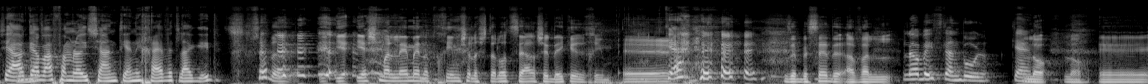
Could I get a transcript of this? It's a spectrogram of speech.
שאגב, אף פעם לא עישנתי, אני חייבת להגיד. בסדר, יש מלא מנתחים של השתלות שיער שדי קרחים. אה, כן. זה בסדר, אבל... לא באיסטנבול, כן. לא, לא. אה,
